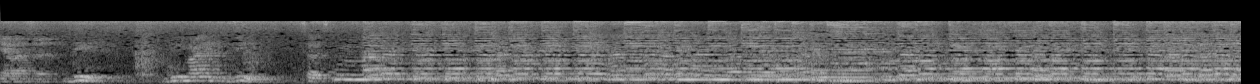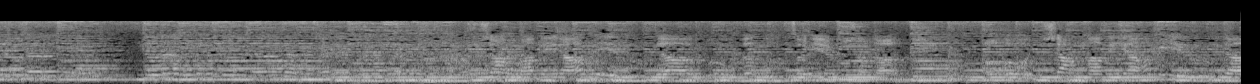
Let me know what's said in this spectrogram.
Yeah, that's it. D. D minus D. So it's. Shama miyam yirda,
